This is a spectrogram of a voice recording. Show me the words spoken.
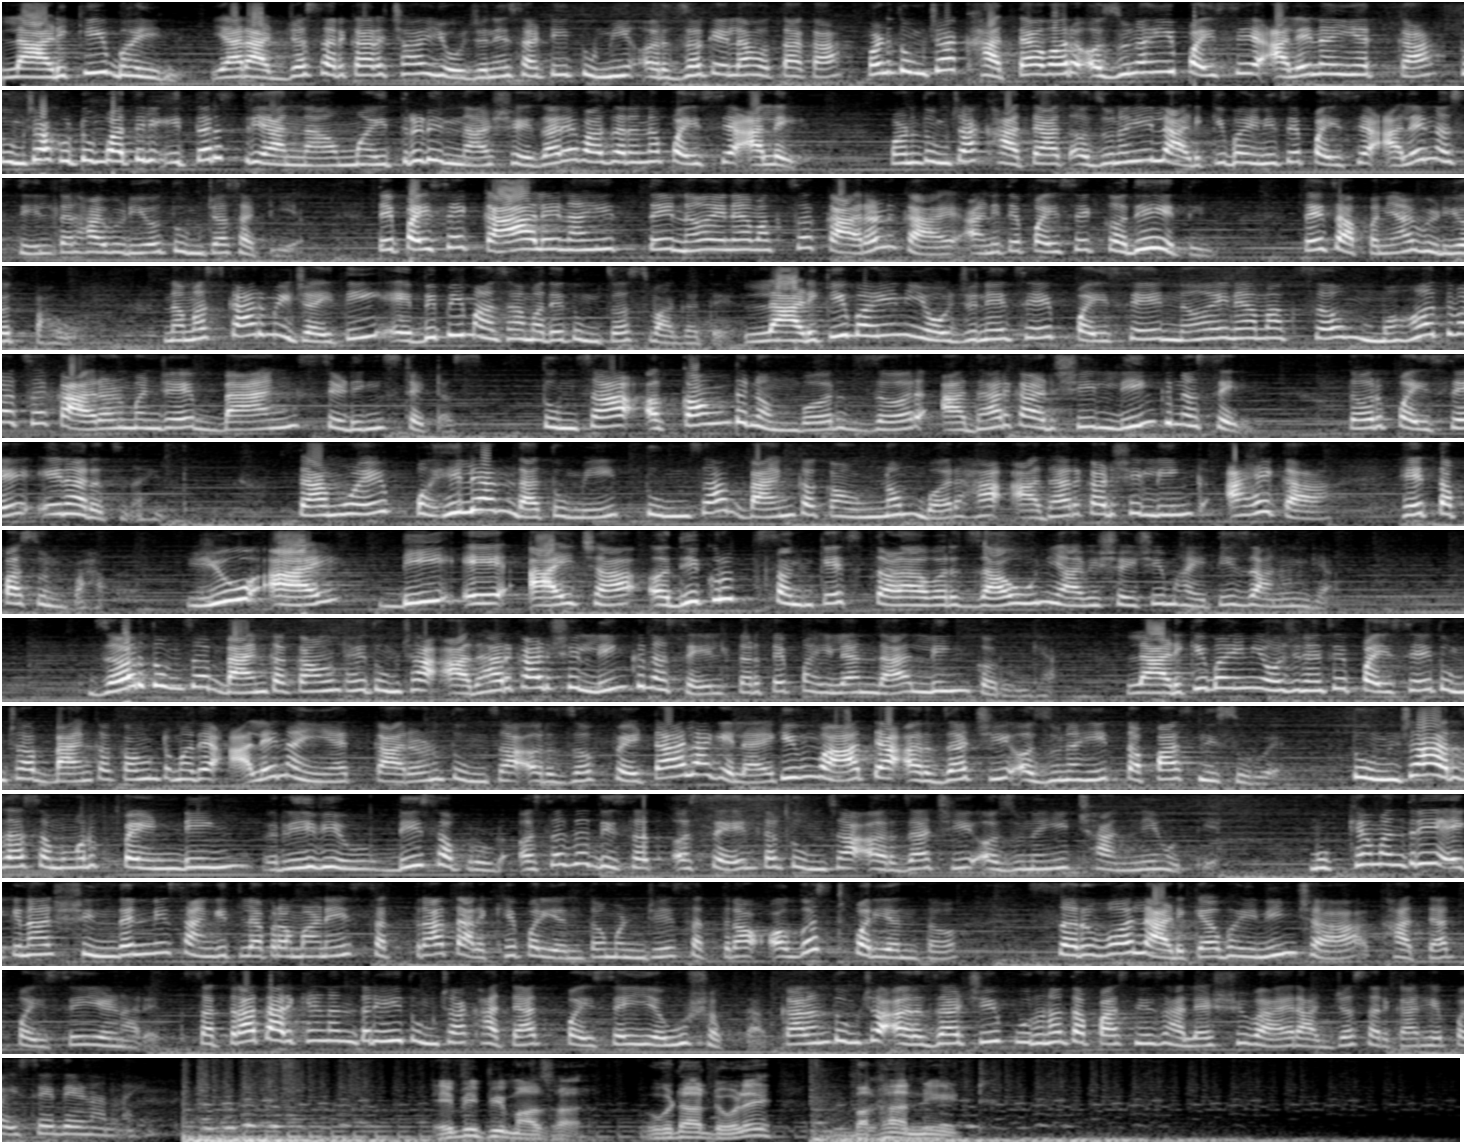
लाडकी बहीण या राज्य सरकारच्या योजनेसाठी तुम्ही अर्ज केला होता का? पण तुमच्या खात्यावर अजूनही पैसे आले नाही आहेत का? तुमच्या कुटुंबातील इतर स्त्रियांना मैत्रिणींना शेजाऱ्या बाजाऱ्यांना पैसे आले. पण तुमच्या खात्यात अजूनही लाडकी बहिणीचे पैसे आले नसतील तर हा व्हिडिओ तुमच्यासाठी आहे. ते पैसे का आले नाहीत ते न येण्यामागचं कारण काय आणि ते पैसे कधी येतील तेच आपण या व्हिडिओत पाहू. नमस्कार मी जयती. एबीपी माझामध्ये तुमचं स्वागत आहे. लाडकी बहीण योजनेचे पैसे न येण्यामागचं महत्त्वाचं कारण म्हणजे बँक सिडिंग स्टेटस तुमचा अकाउंट नंबर जर आधार कार्डशी लिंक नसेल तर पैसे येणारच नाहीत. त्यामुळे पहिल्यांदा तुम्ही तुमचा बँक अकाउंट नंबर हा आधार कार्डशी लिंक आहे का हे तपासून पहा. यू आय डी ए आयच्या अधिकृत संकेतस्थळावर जाऊन याविषयीची माहिती जाणून घ्या. जर तुमचं बँक अकाउंट हे तुमच्या आधार कार्डशी लिंक नसेल तर ते पहिल्यांदा लिंक करून घ्या. लाडकी बहीण योजनेचे पैसे तुमच्या बँक अकाउंटमध्ये आले नाही आहेत कारण तुमचा अर्ज फेटाळला गेलाय किंवा त्या अर्जाची अजूनही तपासणी सुरू आहे. तुमच्या अर्जासमोर पेंडिंग रिव्ह्यू डिसअप्रूव्ड असं जर दिसत असेल तर तुमच्या अर्जाची अजूनही छाननी होतीये. मुख्यमंत्री एकनाथ शिंदेंनी सांगितल्याप्रमाणे सतरा तारखेपर्यंत म्हणजे सतरा ऑगस्ट पर्यंत सर्व लाडक्या बहिणींच्या खात्यात पैसे येणार आहेत. सतरा तारखेनंतरही तुमच्या खात्यात पैसे येऊ शकतात. कारण तुमच्या अर्जाची पूर्ण तपासणी झाल्याशिवाय राज्य सरकार हे पैसे देणार नाही. एबीपी माझा. उघडा डोळे बघा नीट.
